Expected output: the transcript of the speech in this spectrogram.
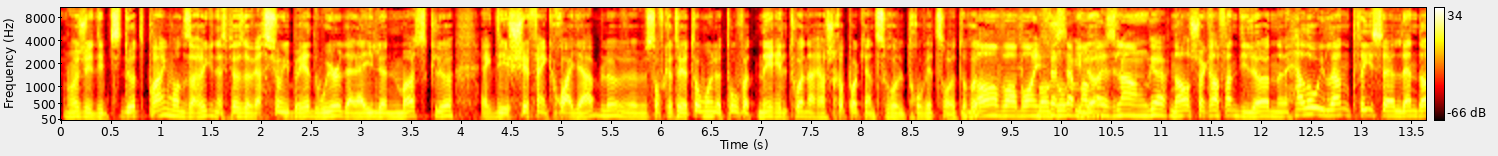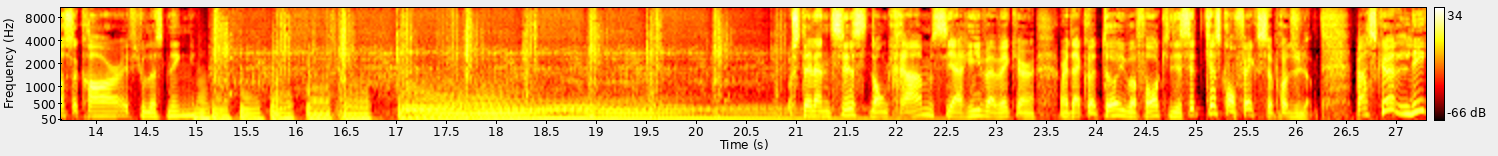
Moi, j'ai des petits doutes. Probablement qu'ils vont nous arriver une espèce de version hybride weird à la Elon Musk, là, avec des chiffres incroyables. là. Sauf que Toyota, au moins, le toit va tenir et le toit n'arrachera pas quand tu roules trop vite sur l'autoroute. Bon, bon, bon, il Bonjour, fait sa Elon. mauvaise langue. Non, je suis un grand fan d'Elon. Hello, Elon, please uh, lend us a car if you're listening. Stellantis, donc Ram, s'il arrive avec un, un Dakota, il va falloir qu'il décide qu'est-ce qu'on fait avec ce produit-là. Parce que les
